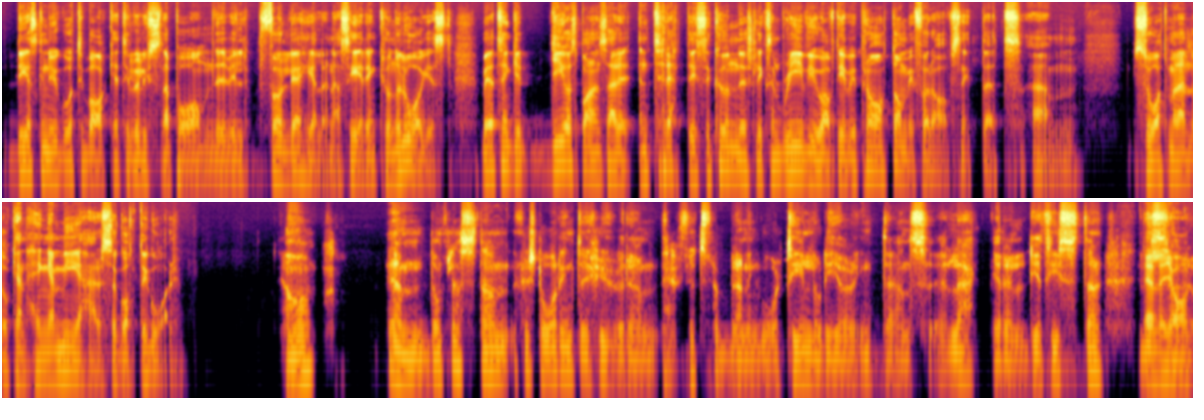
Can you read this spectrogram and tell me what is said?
Det ska ni gå tillbaka till och lyssna på om ni vill följa hela den här serien kronologiskt. Men jag tänker, ge oss bara en, så här, en 30 sekunders liksom review av det vi pratade om i förra avsnittet. Um, så att man ändå kan hänga med här så gott det går. Ja, de flesta förstår inte hur fettförbränning går till och det gör inte ens läkare eller dietister. Eller jag.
